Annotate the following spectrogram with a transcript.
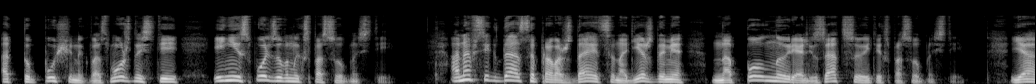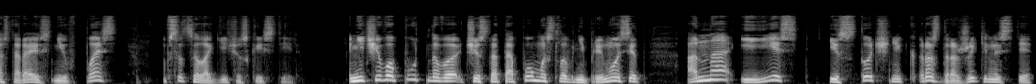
от упущенных возможностей и неиспользованных способностей. Она всегда сопровождается надеждами на полную реализацию этих способностей. Я стараюсь не впасть в социологический стиль. Ничего путного чистота помыслов не приносит, она и есть источник раздражительности,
